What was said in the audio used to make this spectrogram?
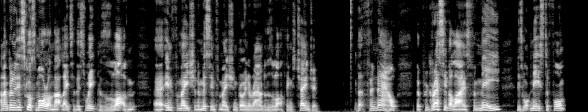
And I'm going to discuss more on that later this week because there's a lot of uh, information and misinformation going around, and there's a lot of things changing. But for now, the Progressive Alliance, for me, is what needs to form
